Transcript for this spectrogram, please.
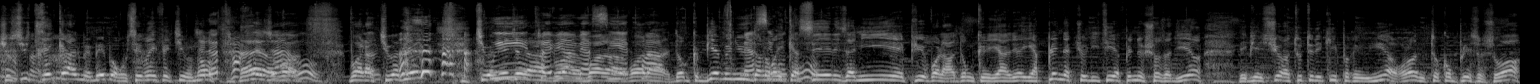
Je suis très calme, mais bon, c'est vrai effectivement. Je le traque Hein, déjà, voilà. oh. Voilà, tu vas bien Tu vas Oui, bien très bien, Voilà, merci, Voilà, et toi voilà. Donc bienvenue Merci dans l'oreille cassée, les amis. Et puis voilà, donc il y a, il y a plein d'actualités, il y a plein de choses à dire. Et bien sûr, à toute l'équipe réunie. Alors là, on est au complet ce soir.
